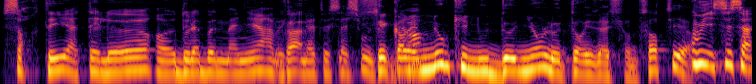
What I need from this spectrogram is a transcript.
sortaient à telle heure euh, de la bonne manière avec une attestation. C'est quand même nous qui nous donnions l'autorisation de sortir. Oui, c'est ça.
